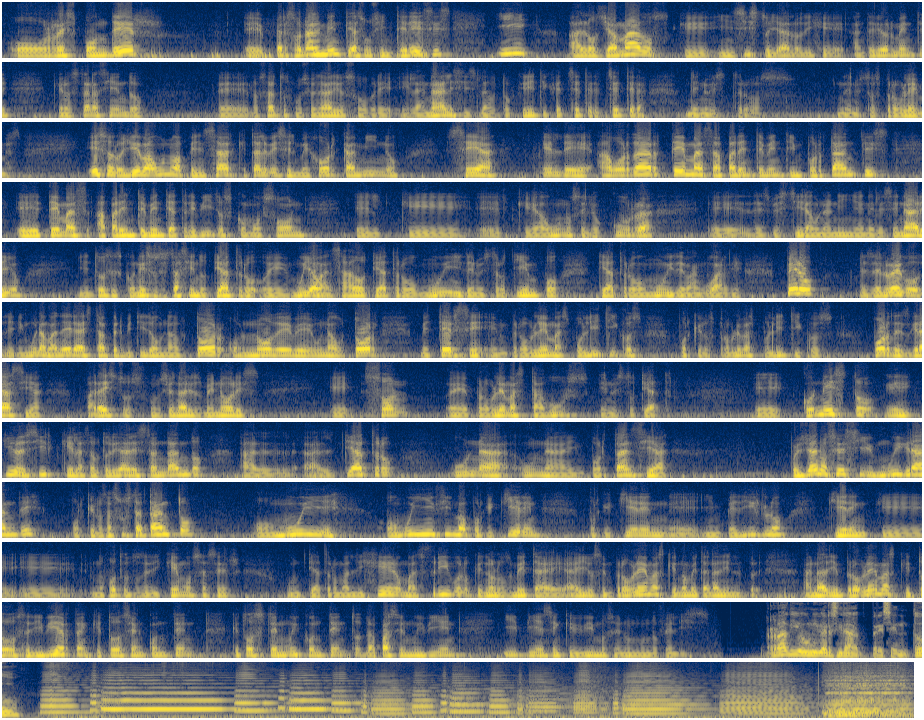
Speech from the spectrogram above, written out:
o, responder eh, personalmente a sus intereses y a los llamados que, insisto, ya lo dije anteriormente, que nos están haciendo eh, los altos funcionarios sobre el análisis, la autocrítica, etcétera, etcétera, de nuestros, de nuestros problemas. Eso lo lleva a uno a pensar que tal vez el mejor camino sea el de abordar temas aparentemente importantes, eh, temas aparentemente atrevidos como son el que, el que a uno se le ocurra eh, desvestir a una niña en el escenario, y entonces con eso se está haciendo teatro eh, muy avanzado, teatro muy de nuestro tiempo, teatro muy de vanguardia. Pero, desde luego, de ninguna manera está permitido a un autor o no debe un autor meterse en problemas políticos porque los problemas políticos, por desgracia, para estos funcionarios menores, eh, son eh, problemas tabús en nuestro teatro. Con esto quiero decir que las autoridades están dando al, teatro una, una, importancia, pues ya no sé si muy grande, porque los asusta tanto, o muy, o muy ínfima porque quieren, porque quieren impedirlo quieren que eh, nosotros nos dediquemos a hacer un teatro más ligero, más frívolo, que no los meta a ellos en problemas, que no meta a nadie a nadie en problemas, que todos se diviertan, que todos sean contentos, que todos estén muy contentos, la pasen muy bien y piensen que vivimos en un mundo feliz. Radio Universidad presentó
